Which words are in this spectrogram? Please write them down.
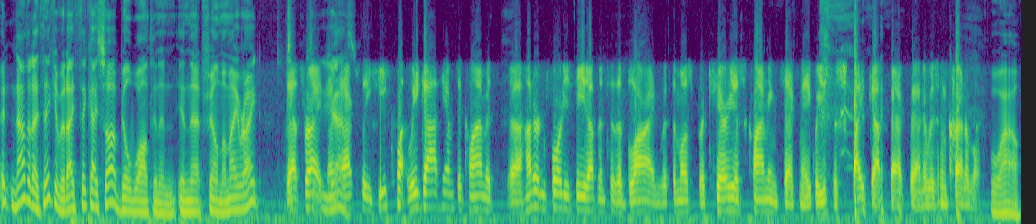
And now that I think of it, I think I saw Bill Walton in, in that film. Am I right? That's right. And actually, he we got him to climb it uh, 140 feet up into the blind with the most precarious climbing technique. We used to spike up back then. It was incredible. Wow.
